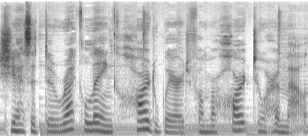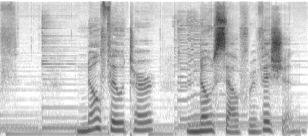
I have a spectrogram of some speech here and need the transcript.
She has a direct link hardwired from her heart to her mouth. No filter, no self revision.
